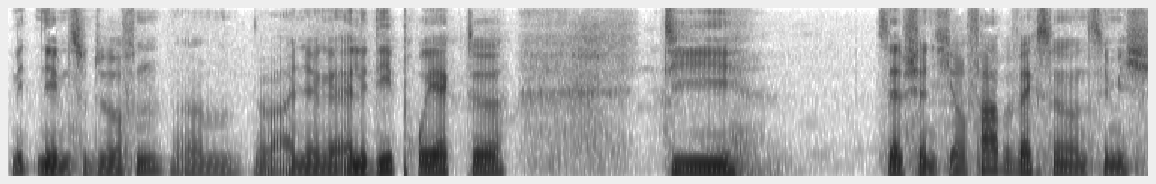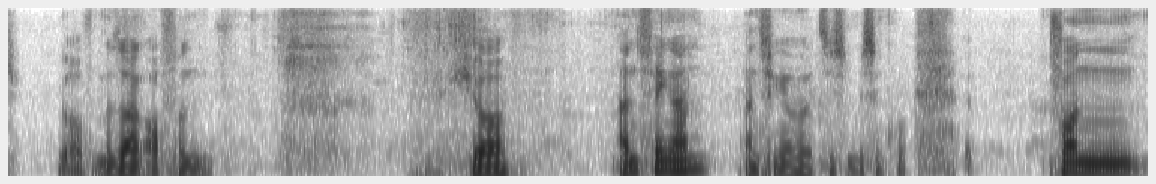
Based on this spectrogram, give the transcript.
mitnehmen zu dürfen. Ähm, wir haben einige LED-Projekte, die selbstständig ihre Farbe wechseln und ziemlich, ja, würde man sagen, auch von ja, Anfängern, Anfänger hört sich so ein bisschen cool, von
